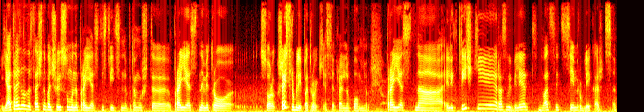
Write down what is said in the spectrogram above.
я тратила достаточно большие суммы на проезд, действительно, потому что проезд на метро 46 рублей по тройке, если я правильно помню. Проезд на электричке, разовый билет 27 рублей, кажется.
